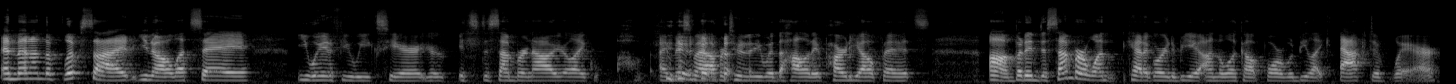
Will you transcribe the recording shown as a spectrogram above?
and then on the flip side, you know, let's say you wait a few weeks here. You're it's December now. You're like, oh, I missed my opportunity with the holiday party outfits. Um, but in December, one category to be on the lookout for would be like active wear.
